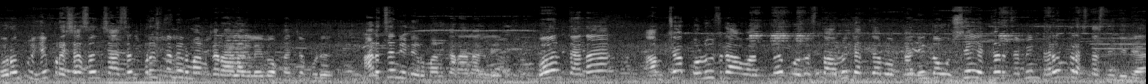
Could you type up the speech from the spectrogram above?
परंतु हे प्रशासन शासन प्रश्न निर्माण करायला लागले लोकांच्या पुढे. अडचणी निर्माण करायला लागले. पण त्यांना आमच्या पलूस गावातनं पलूस तालुक्यातल्या लोकांनी नऊशे एकर जमीन धरणग्रस्तांनी दिल्या.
